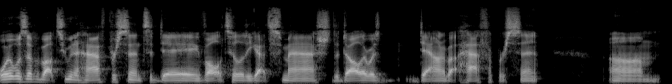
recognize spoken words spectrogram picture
Oil was up about two and a half percent today. Volatility got smashed. The dollar was down about half a percent. Um,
